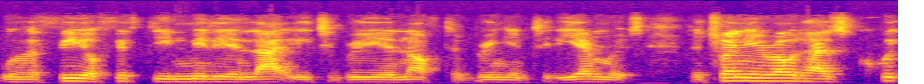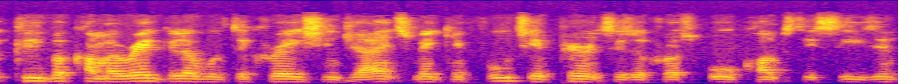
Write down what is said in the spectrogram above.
with a fee of 15 million, likely to be enough to bring him to the Emirates. The 20 year old has quickly become a regular with the Croatian Giants, making 40 appearances across all comps this season,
